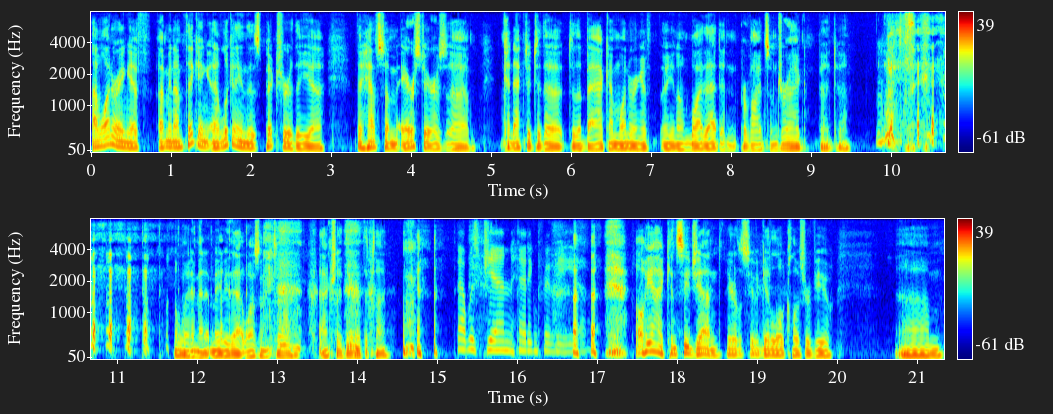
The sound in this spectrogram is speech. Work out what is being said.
I'm wondering if I mean I'm thinking uh, looking at this picture the uh, they have some air stairs uh, connected to the to the back. I'm wondering if uh, you know why that didn't provide some drag, but. Uh, oh, wait a minute. Maybe that wasn't uh, actually there at the time. That was Jen heading for the. Uh, oh yeah, I can see Jen. Here, let's see if we get a little closer view. Um,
